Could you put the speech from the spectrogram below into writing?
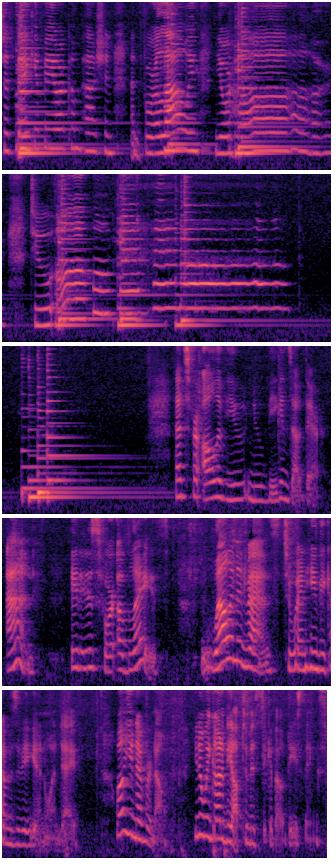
To thank you for your compassion and for allowing your heart to open up. That's for all of you new vegans out there. And it is for Ablaze, well in advance to when he becomes vegan one day. Well, you never know. You know, we got to be optimistic about these things.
